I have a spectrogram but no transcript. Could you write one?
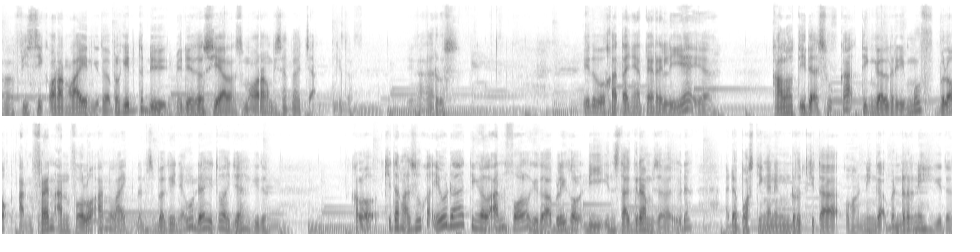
uh, fisik orang lain gitu. Apalagi itu di media sosial semua orang bisa baca gitu. Jadi nggak harus. Itu katanya Terelie ya kalau tidak suka tinggal remove, block, unfriend, unfollow, unlike dan sebagainya. Udah itu aja gitu. Kalau kita nggak suka ya udah tinggal unfollow gitu. Apalagi kalau di Instagram misalnya udah ada postingan yang menurut kita oh ini nggak bener nih gitu.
